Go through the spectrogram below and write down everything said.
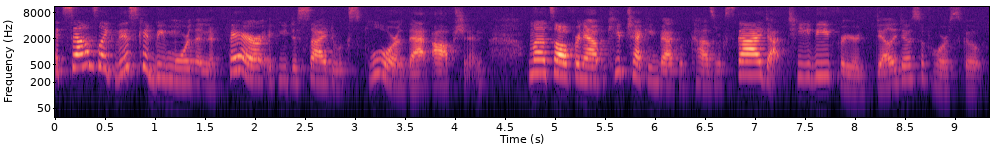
It sounds like this could be more than a affair if you decide to explore that option. Well, that's all for now, but keep checking back with CosmicSky.tv for your daily dose of horoscope.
